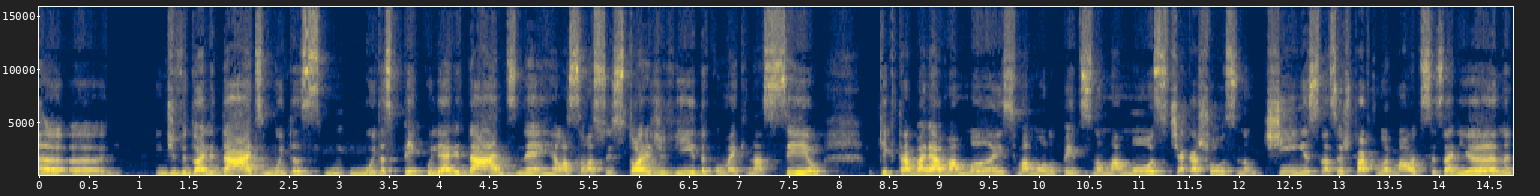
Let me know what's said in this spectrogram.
uh, uh, individualidades, muitas, muitas peculiaridades, né, em relação à sua história de vida, como é que nasceu, o que, que trabalhava a mãe, se mamou no peito, se não mamou, se tinha cachorro, se não tinha, se nasceu de parto normal, de cesariana,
